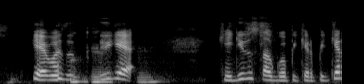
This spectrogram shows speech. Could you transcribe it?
kayak maksud okay. jadi kayak kayak gitu setelah gue pikir-pikir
